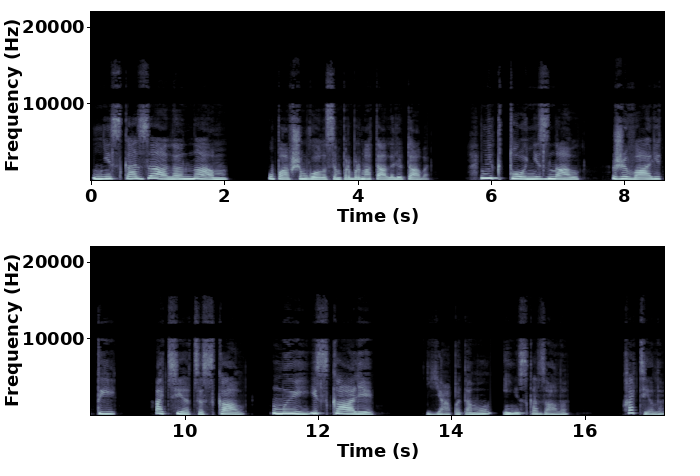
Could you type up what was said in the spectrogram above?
не сказала нам!» — упавшим голосом пробормотала Лютава. «Никто не знал, жива ли ты. Отец искал, мы искали». «Я потому и не сказала. Хотела,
